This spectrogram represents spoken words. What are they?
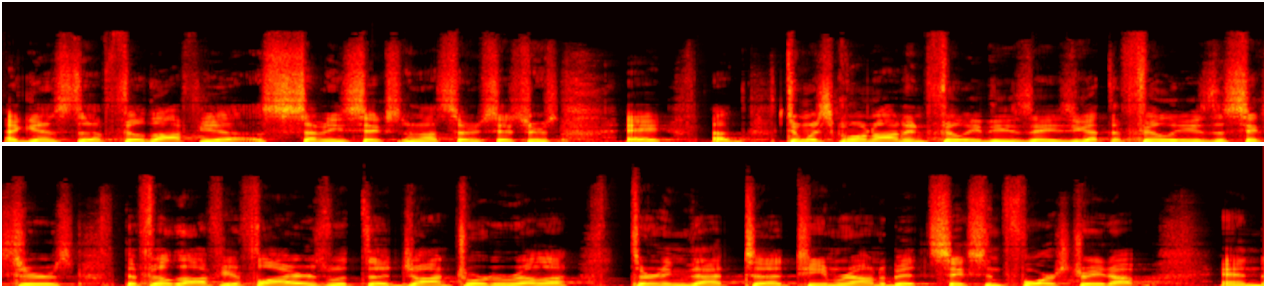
against the Philadelphia 76, not 76ers. Hey, uh, too much going on in Philly these days. You got the Phillies, the Sixers, the Philadelphia Flyers with uh, John Tortorella turning that uh, team around a bit, six and four straight up, and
